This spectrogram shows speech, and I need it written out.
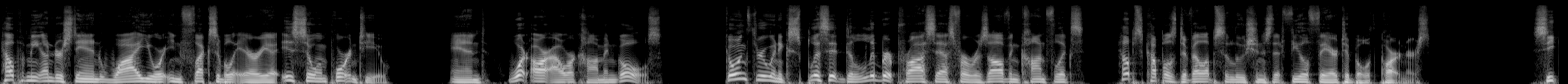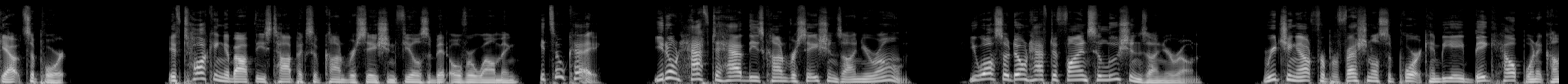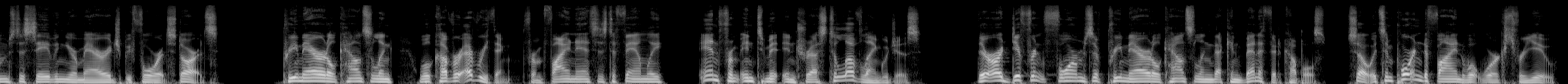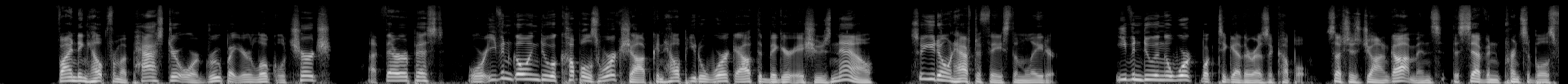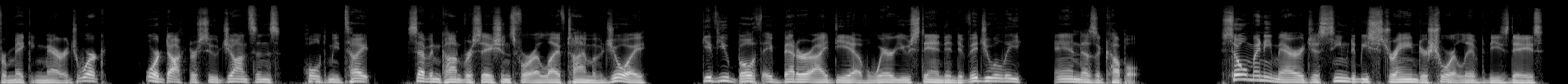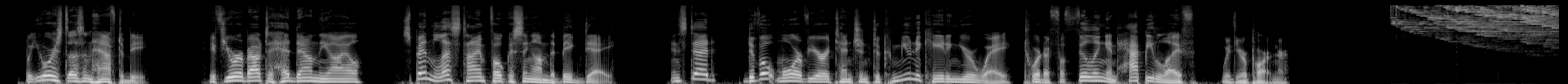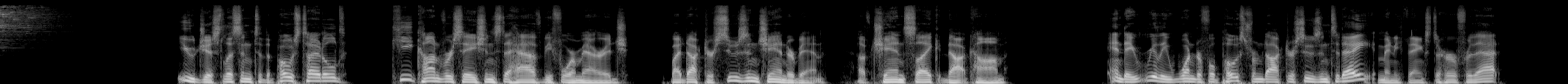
help me understand why your inflexible area is so important to you. And what are our common goals? Going through an explicit, deliberate process for resolving conflicts helps couples develop solutions that feel fair to both partners. Seek out support. If talking about these topics of conversation feels a bit overwhelming, it's okay. You don't have to have these conversations on your own. You also don't have to find solutions on your own. Reaching out for professional support can be a big help when it comes to saving your marriage before it starts. Premarital counseling will cover everything from finances to family and from intimate interest to love languages. There are different forms of premarital counseling that can benefit couples, so it's important to find what works for you. Finding help from a pastor or group at your local church, a therapist, or even going to a couples workshop can help you to work out the bigger issues now so you don't have to face them later. Even doing a workbook together as a couple, such as John Gottman's The Seven Principles for Making Marriage Work, or Dr. Sue Johnson's Hold Me Tight Seven Conversations for a Lifetime of Joy, give you both a better idea of where you stand individually and as a couple. So many marriages seem to be strained or short lived these days, but yours doesn't have to be. If you're about to head down the aisle, spend less time focusing on the big day. Instead, devote more of your attention to communicating your way toward a fulfilling and happy life with your partner. You just listened to the post titled Key Conversations to Have Before Marriage by Dr. Susan Chanderbhan of chanpsych.com. And a really wonderful post from Dr. Susan today. Many thanks to her for that.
